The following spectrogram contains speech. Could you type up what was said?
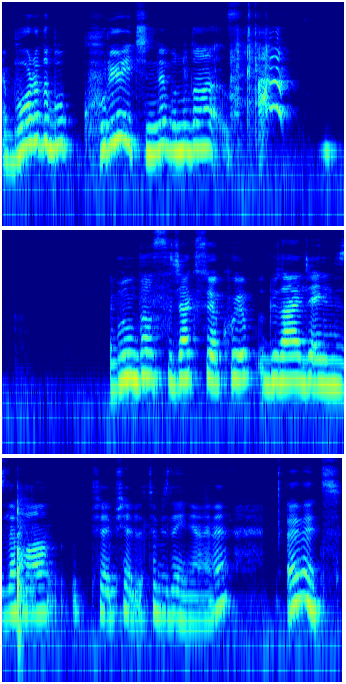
E, Bu arada bu kuruyor içinde. Bunu da bunu da sıcak suya koyup güzelce elinizle falan şey bir şeyle temizleyin yani. Evet.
